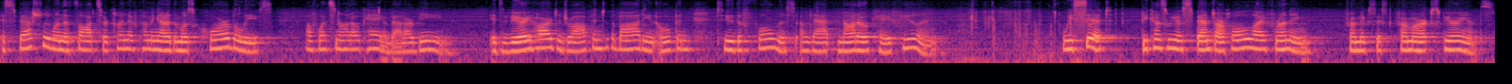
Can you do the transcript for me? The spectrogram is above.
especially when the thoughts are kind of coming out of the most core beliefs of what's not okay about our being. It's very hard to drop into the body and open to the fullness of that not okay feeling. We sit because we have spent our whole life running from, exist- from our experience.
